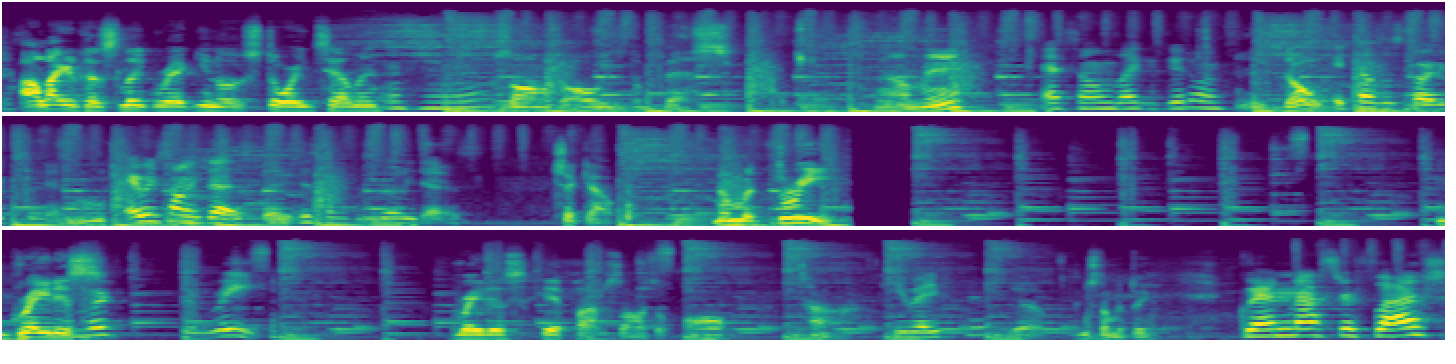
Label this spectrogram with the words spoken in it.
a good I like it because Slick Rick, you know, the storytelling songs are always the best. You know what I mean? That sounds like a good one. It's dope. It tells a story to it. Mm-hmm. Every song does, but this one really does. Check out number three. Greatest, Number three. greatest hip hop songs of all time. You ready for it? Yeah. What's number three? Grandmaster Flash,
